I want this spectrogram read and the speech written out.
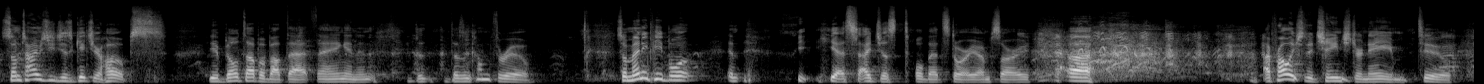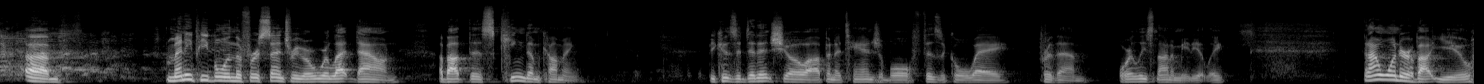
Sometimes you just get your hopes. You built up about that thing, and it doesn't come through. So many people, and, yes, I just told that story. I'm sorry. Uh, I probably should have changed her name too. Um, many people in the first century were, let down about this kingdom coming because it didn't show up in a tangible, physical way for them, or at least not immediately. And I wonder about you,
